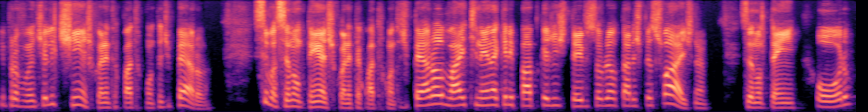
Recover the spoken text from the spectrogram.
e provavelmente ele tinha as 44 contas de pérola. Se você não tem as 44 contas de pérola, vai que nem naquele papo que a gente teve sobre altares pessoais, né? Você não tem ouro,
